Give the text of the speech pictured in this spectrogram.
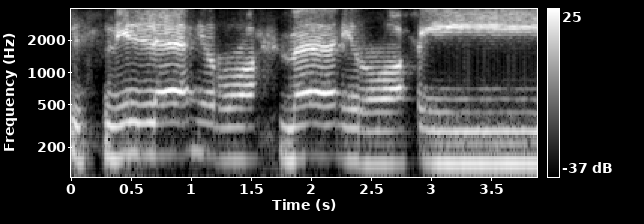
بسم اللہ الرحمن الرحیم۔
